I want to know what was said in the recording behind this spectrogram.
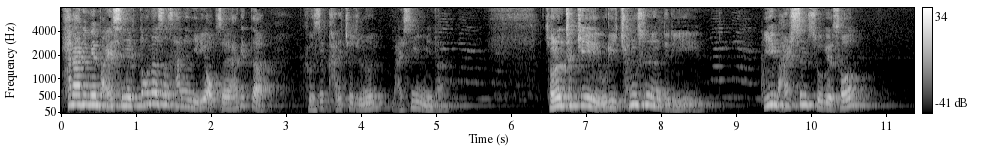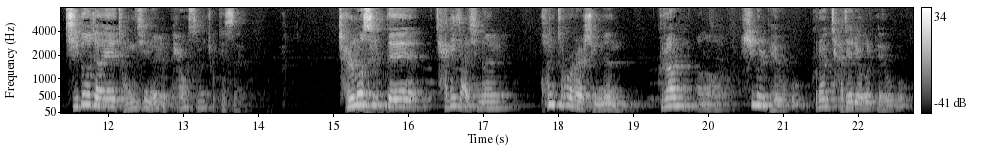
하나님의 말씀을 떠나서 사는 일이 없어야 하겠다. 그것을 가르쳐 주는 말씀입니다. 저는 특히 우리 청소년들이 이 말씀 속에서 지도자의 정신을 배웠으면 좋겠어요. 젊었을 때 자기 자신을 컨트롤할 수 있는 그러한 어, 힘을 배우고 그런 자제력을 배우고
